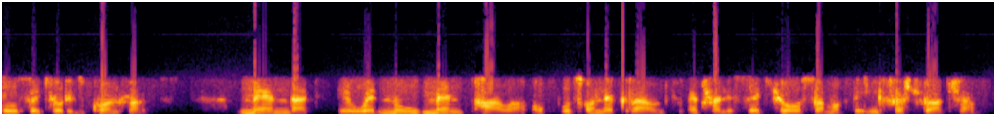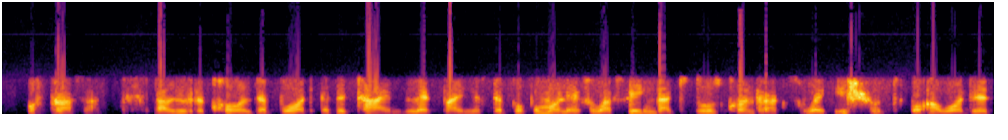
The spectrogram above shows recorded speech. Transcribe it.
those security contracts meant that there were no manpower or boots on the ground to actually secure some of the infrastructure of PRASA. Now, you'll recall the board at the time, led by Mr. Popo Molefe, was saying that those contracts were issued or awarded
